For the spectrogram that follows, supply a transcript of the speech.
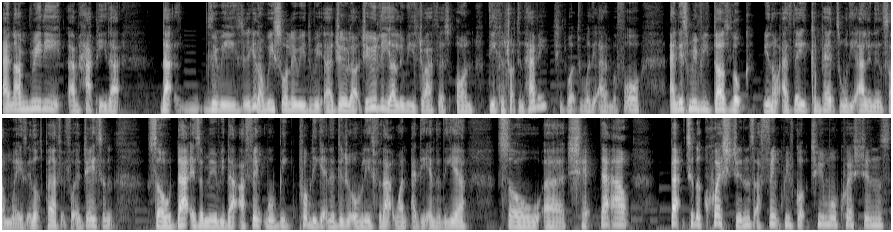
and I'm really I'm happy that that Louis, you know, we saw Louis uh, Julia Julia Louise Dreyfus on Deconstructing Harry. She's worked with Woody Allen before, and this movie does look, you know, as they compared to Woody Allen in some ways, it looks perfect for adjacent. So that is a movie that I think will be probably getting a digital release for that one at the end of the year. So uh check that out. Back to the questions. I think we've got two more questions.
